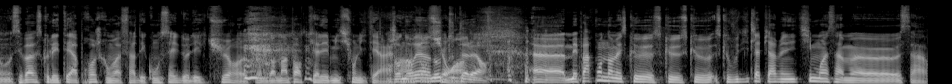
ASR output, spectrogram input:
Bon, c'est pas parce que l'été approche qu'on va faire des conseils de lecture comme dans n'importe quelle émission littéraire. J'en aurai un autre tout à hein. l'heure. mais par contre, non, mais ce que ce que ce que ce que vous dites là, Pierre Benetti, moi, ça me ça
